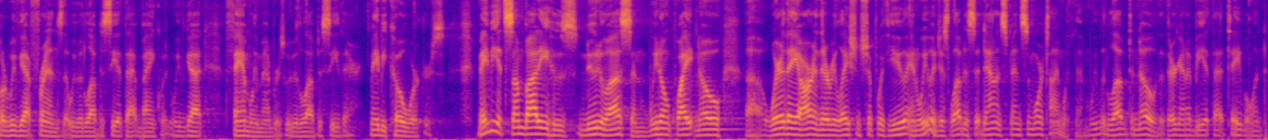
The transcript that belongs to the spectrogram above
Lord, we've got friends that we would love to see at that banquet. We've got family members we would love to see there. Maybe coworkers. Maybe it's somebody who's new to us and we don't quite know uh, where they are in their relationship with you, and we would just love to sit down and spend some more time with them. We would love to know that they're going to be at that table. And,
